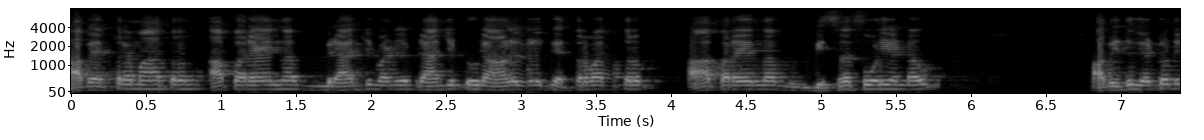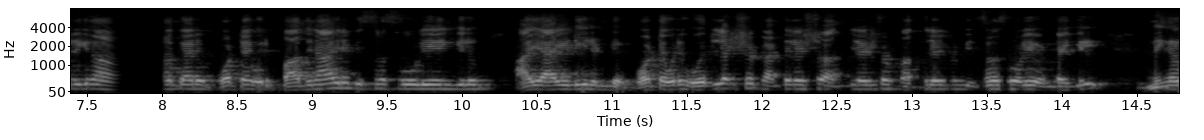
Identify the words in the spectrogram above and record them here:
അപ്പൊ എത്രമാത്രം ആ പറയുന്ന ബ്രാഞ്ച് വണ്ണിൽ ബ്രാഞ്ച് ടൂർ ആളുകൾക്ക് എത്രമാത്രം ആ പറയുന്ന ബിസിനസ് വോളി ഉണ്ടാവും? അപ്പൊ ഇത് കേട്ടോണ്ടിരിക്കുന്ന ആൾക്കാർ പോട്ടെ ഒരു പതിനായിരം ബിസിനസ് വോളിയെങ്കിലും ആ ഐ ഡിയിലുണ്ട്. പോട്ടെ ഒരു ഒരു ലക്ഷം രണ്ട് ലക്ഷം അഞ്ച് ലക്ഷം പത്ത് ലക്ഷം ബിസിനസ് വോളി ഉണ്ടെങ്കിൽ നിങ്ങൾ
